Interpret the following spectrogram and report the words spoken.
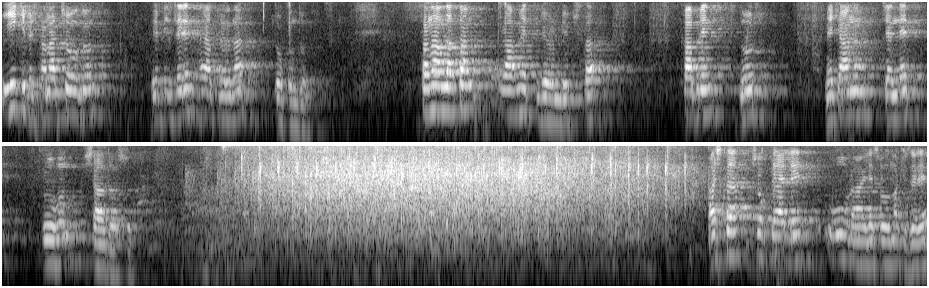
iyi ki bir sanatçı oldun ve bizlerin hayatlarına dokundun. Sana Allah'tan rahmet diliyorum büyük usta. Kabrin nur, mekanın cennet, ruhun şad olsun. Başta çok değerli Uğur ailesi olmak üzere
